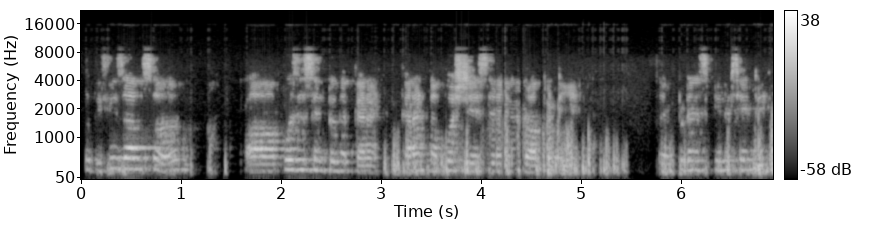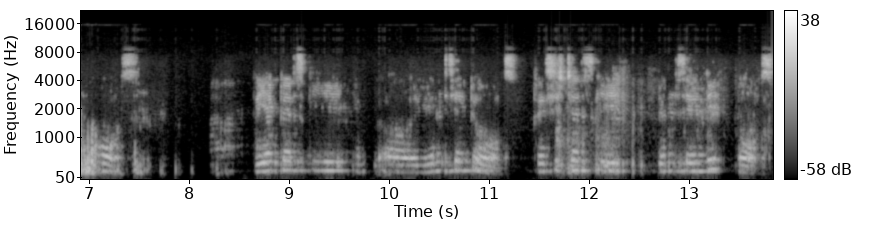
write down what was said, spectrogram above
so this is also opposition to the current current oppose చేసే ప్రాపర్టీ సో ఇంపిడెన్స్ యూనిట్స్ ఏంటి? ఓమ్స్ రియాక్టెన్స్కి యూనిట్స్ ఏంటి? ఓమ్స్ రెసిస్టెన్స్కి యూనిట్స్ ఏంటి? ఓమ్స్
